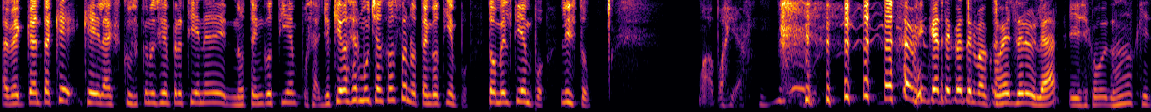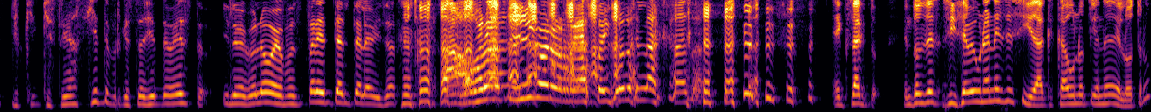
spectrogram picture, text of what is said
A mí me encanta que, que la excusa que uno siempre tiene de no tengo tiempo. O sea, yo quiero hacer muchas cosas, pero no tengo tiempo. Tome el tiempo. Listo. Voy a pajear. Me encanta cuando el man coge el celular y dice como, no, no, ¿qué, yo qué, qué estoy haciendo? ¿Por qué estoy haciendo esto? Y luego lo vemos frente al televisor. Ahora sí, gonorrea, estoy solo en la casa. Exacto. Entonces, sí se ve una necesidad que cada uno tiene del otro,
